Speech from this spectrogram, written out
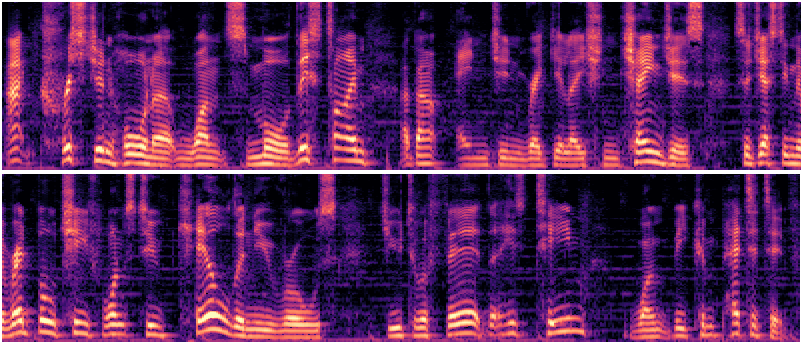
at Christian Horner once more, this time about engine regulation changes, suggesting the Red Bull chief wants to kill the new rules due to a fear that his team won't be competitive.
